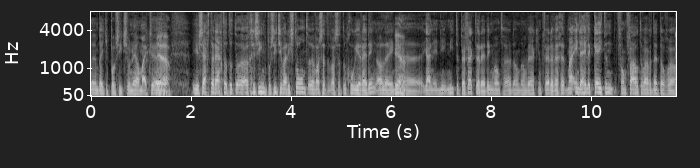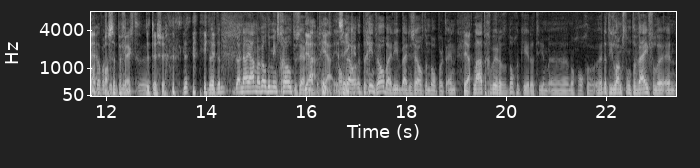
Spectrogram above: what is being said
een beetje positioneel. Maar ik, eh, je zegt terecht dat het, eh, gezien de positie waar hij stond, eh, was, het, was het een goede redding. Alleen Ja. ja. ja, ni- ni- niet de perfecte redding, want dan, dan werk je hem verder weg. Maar in de hele keten van fouten waar we het net over hadden, Ja, was het het perfect minst, ertussen. de, de, nou ja, maar wel de minst grote, zeg maar. Het begint, wel, het begint wel bij, die, bij dezelfde Noppert. En later gebeurde het nog een keer dat hij hem nogal dat hij lang stond te wijfelen. En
